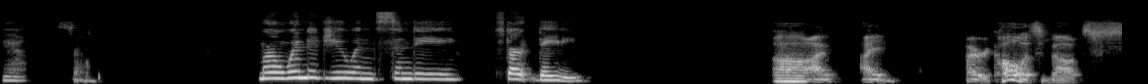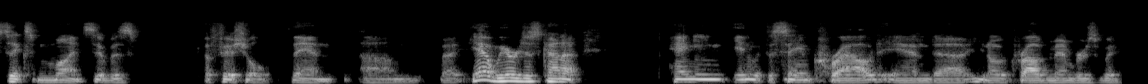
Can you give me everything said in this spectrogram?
Yeah. So Merle, when did you and Cindy start dating? Uh, I, I, I recall it's about six months. It was official then. Um, but yeah, we were just kind of hanging in with the same crowd, and uh, you know, crowd members would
